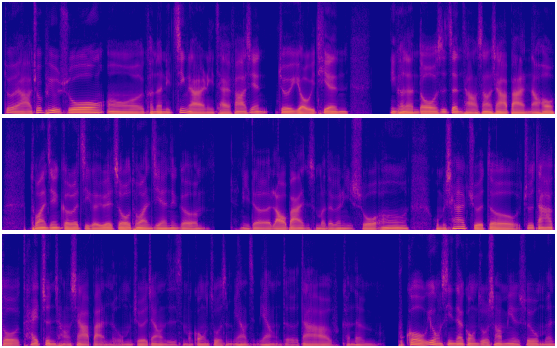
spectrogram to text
对啊，就譬如说，呃，可能你进来了，你才发现，就有一天你可能都是正常上下班，然后突然间隔了几个月之后，突然间那个。你的老板什么的跟你说，嗯，我们现在觉得就大家都太正常下班了，我们觉得这样子什么工作怎么样怎么样的，大家可能不够用心在工作上面，所以我们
